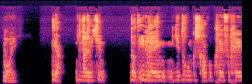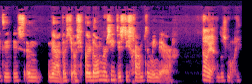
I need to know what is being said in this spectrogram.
Mooi. Dus Uit- dat, je, dat iedereen je dronkenschap op een gegeven moment vergeten is. En ja, dat je als je elkaar dan weer ziet, is die schaamte minder erg. Oh ja, dat is mooi.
